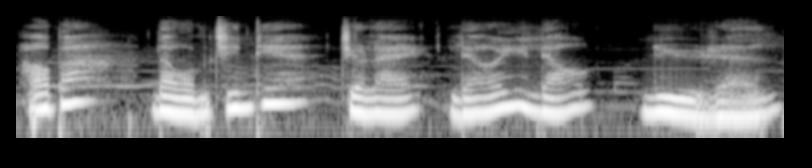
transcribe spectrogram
好吧，那我们今天就来聊一聊女人。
